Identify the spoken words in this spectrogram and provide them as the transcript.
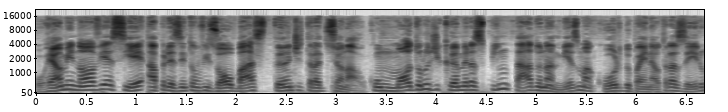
O Realme 9 SE apresenta um visual bastante tradicional, com um módulo de câmeras pintado na mesma cor do painel traseiro,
